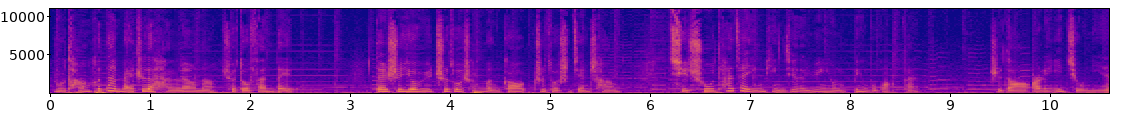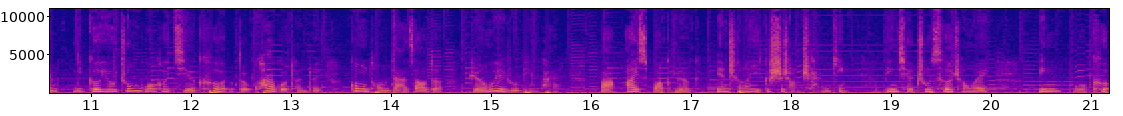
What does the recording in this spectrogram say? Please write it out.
乳糖和蛋白质的含量呢却都翻倍了，但是由于制作成本高、制作时间长，起初它在饮品界的运用并不广泛。直到2019年，一个由中国和捷克的跨国团队共同打造的原味乳品牌，把 Icebox Milk 变成了一个市场产品，并且注册成为冰博客，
